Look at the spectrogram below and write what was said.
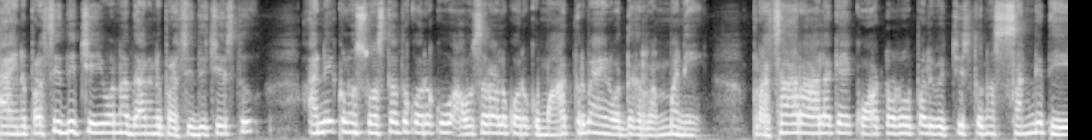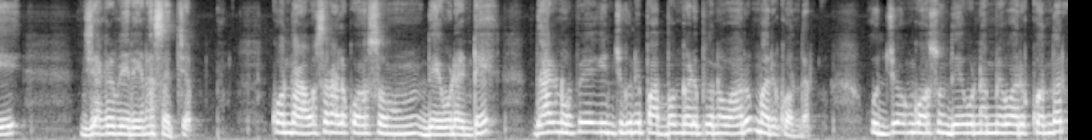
ఆయన ప్రసిద్ధి చేయవన్న దానిని ప్రసిద్ధి చేస్తూ అనేకులను స్వస్థత కొరకు అవసరాల కొరకు మాత్రమే ఆయన వద్దకు రమ్మని ప్రచారాలకే కోట్ల రూపాయలు వెచ్చిస్తున్న సంగతి జగమెరిగిన సత్యం. కొందరు అవసరాల కోసం దేవుడంటే దానిని ఉపయోగించుకుని పబ్బం గడుపుతున్న వారు మరికొందరు. ఉద్యోగం కోసం దేవుడు నమ్మేవారు కొందరు.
